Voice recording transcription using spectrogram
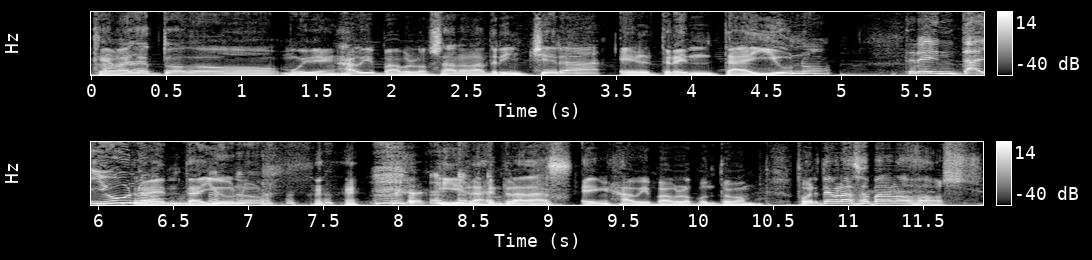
que vaya todo muy bien. Javi Pablo, sala a la trinchera el 31 31. 31 y las entradas en javipablo.com. Fuerte abrazo para los dos.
